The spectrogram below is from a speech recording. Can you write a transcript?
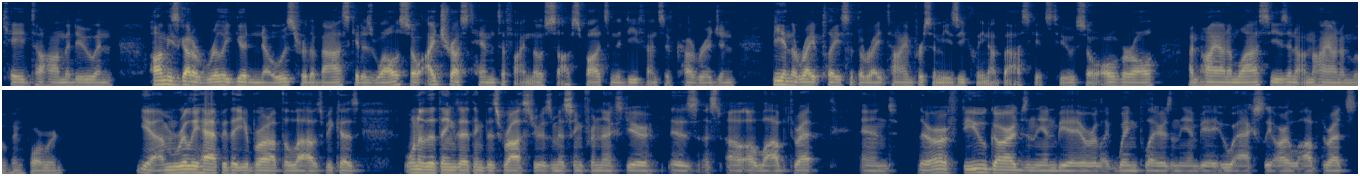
Cade to Hamidou. And Hami's got a really good nose for the basket as well. So I trust him to find those soft spots in the defensive coverage and be in the right place at the right time for some easy cleanup baskets too. So overall, I'm high on him last season. I'm high on him moving forward. Yeah, I'm really happy that you brought up the lobs because one of the things I think this roster is missing for next year is a, a lob threat. And there are a few guards in the NBA or like wing players in the NBA who actually are lob threats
